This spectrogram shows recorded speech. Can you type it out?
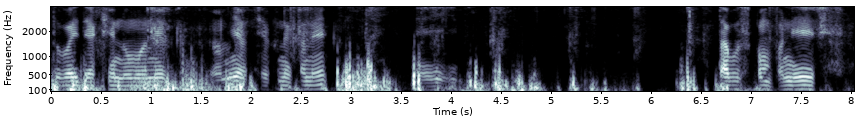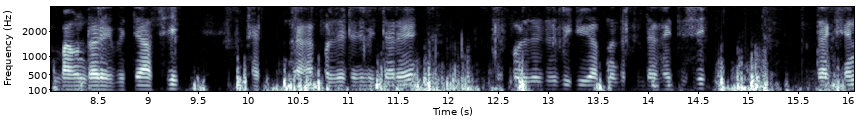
তো ভাই দেখেন ওমানের, আমি আছি এখন এখানে এই তাবুস কোম্পানির বাউন্ডারির ভিতরে আছি প্রজেক্টের ভিতরে। প্রজেক্টের ভিডিও আপনাদেরকে দেখাইতেছি, তো দেখেন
